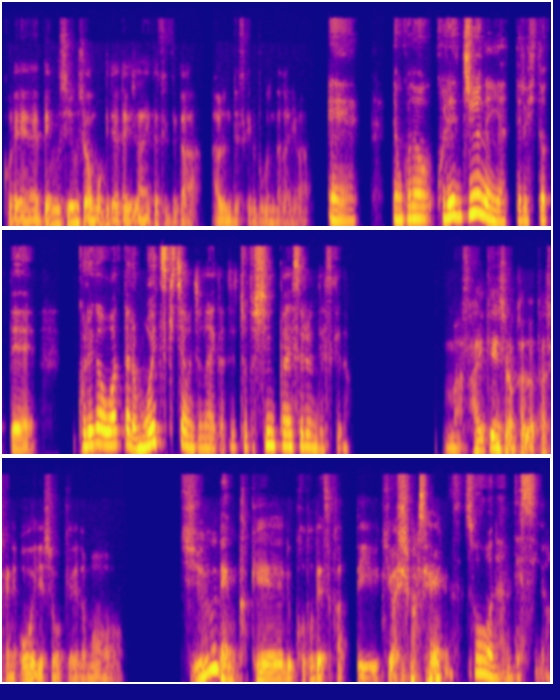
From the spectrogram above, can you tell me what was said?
これ、弁護士事務所が儲けてるだけじゃないか説があるんですけど、僕の中には。えーでもこの、これ10年やってる人って、これが終わったら燃え尽きちゃうんじゃないかってちょっと心配するんですけど。まあ、債権者の数は確かに多いでしょうけれども、10年かけることですかっていう気はしません？そうなんですよ。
